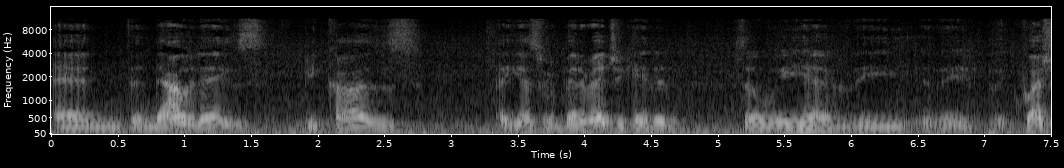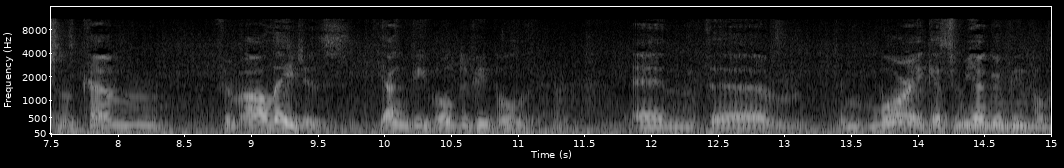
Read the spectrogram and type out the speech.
And uh, nowadays, because I guess we're better educated, so we have the, the, the questions come from all ages, young people, older people, and um, more, I guess, from younger people.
